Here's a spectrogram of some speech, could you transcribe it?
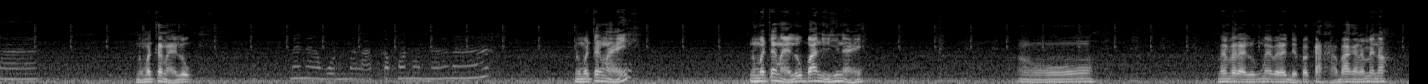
มา หนูมาจากไหนลูก แม่นาวนมารับกับพ่อนนท์นะนะหนูมาจากไหน หนูมาจากไหนลูกบ้านอยู่ที่ไหน โอ้ไม่เป็นไรลูกไม่เป็นไรเดี๋ยวประกาศหาบ้านกันนะแม่เนาะอ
